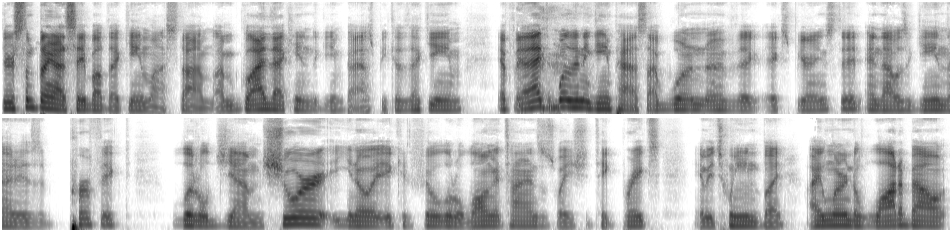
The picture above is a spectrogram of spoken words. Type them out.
There's something I gotta say about that game last time. I'm glad that came to Game Pass because that game, if that wasn't a Game Pass, I wouldn't have experienced it. And that was a game that is a perfect little gem. Sure, you know it could feel a little long at times. That's why you should take breaks in between. But I learned a lot about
